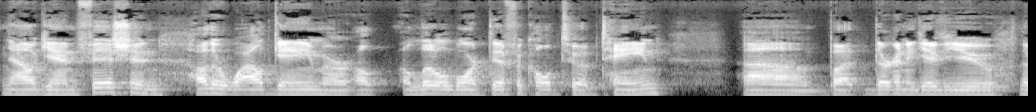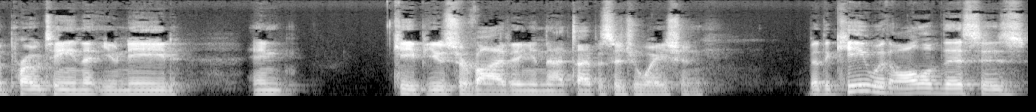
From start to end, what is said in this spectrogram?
Now, again, fish and other wild game are a, a little more difficult to obtain um, but they're going to give you the protein that you need and keep you surviving in that type of situation. But the key with all of this is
